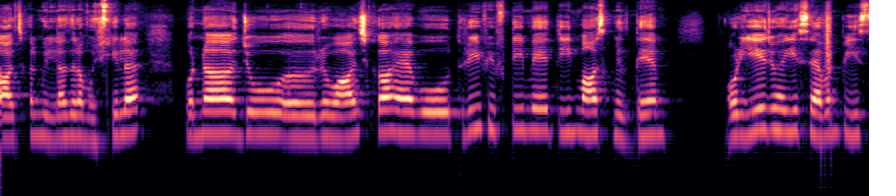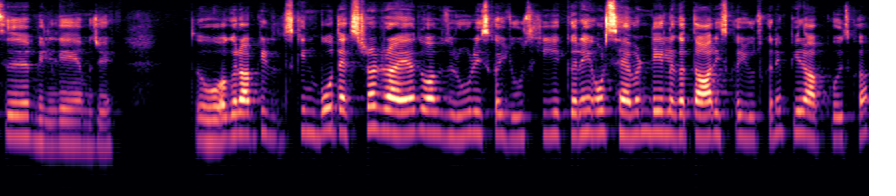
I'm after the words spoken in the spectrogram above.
आजकल मिलना ज़रा मुश्किल है, वरना जो रवाज का है वो थ्री फिफ्टी में तीन मास्क मिलते हैं और ये जो है ये सेवन पीस मिल गए हैं मुझे। तो अगर आपकी स्किन बहुत एक्स्ट्रा ड्राई है तो आप ज़रूर इसका यूज़ किए करें और सेवन डे लगातार इसका यूज़ करें, फिर आपको इसका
